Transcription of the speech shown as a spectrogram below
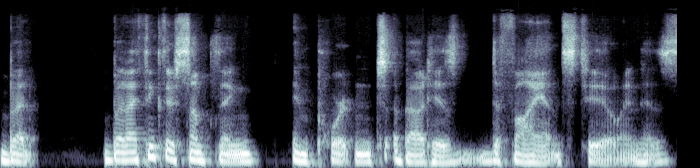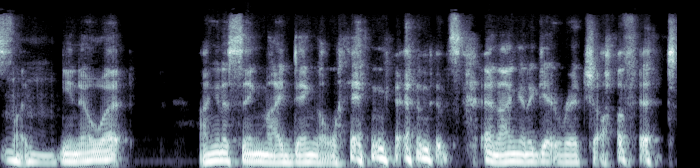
but but I think there's something important about his defiance too, and his like, Mhm. you know what? I'm going to sing my dingaling, and it's and I'm going to get rich off it.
